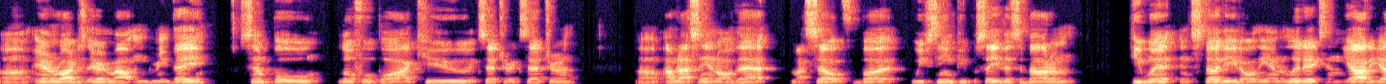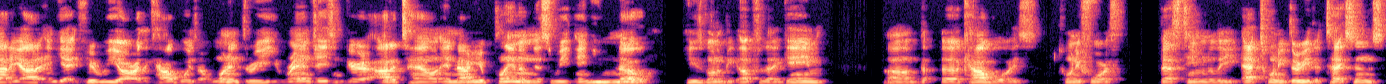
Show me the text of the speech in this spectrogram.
Um, Aaron Rodgers aired him out in Green Bay. Simple, low football IQ, etc., etc. Uh, I'm not saying all that myself, but we've seen people say this about him he went and studied all the analytics and yada yada yada. And yet here we are. The Cowboys are one and three. You ran Jason Garrett out of town, and now you're playing him this week, and you know he's going to be up for that game. Um, the, Cowboys, 24th best team in the league. At 23, the Texans.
